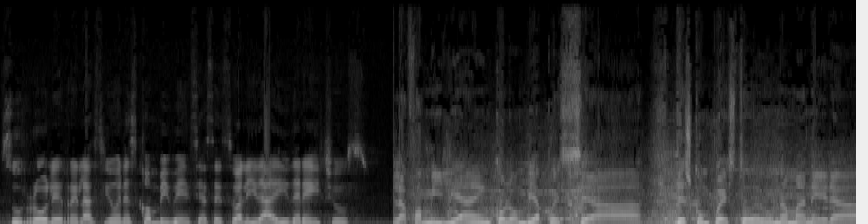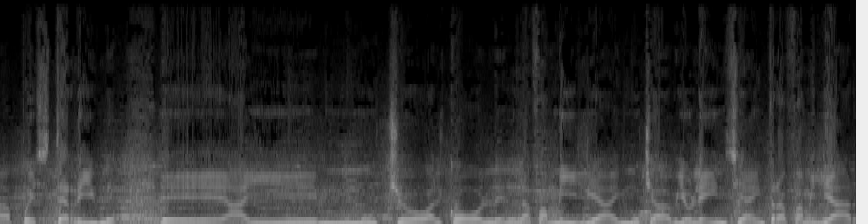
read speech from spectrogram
sus roles, relaciones, convivencia, sexualidad y derechos. La familia en Colombia pues se ha descompuesto de una manera pues terrible. Eh, hay mucho alcohol en la familia, hay mucha violencia intrafamiliar,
